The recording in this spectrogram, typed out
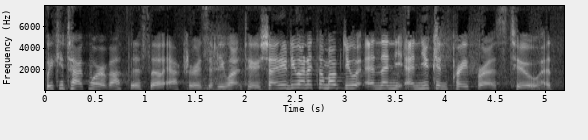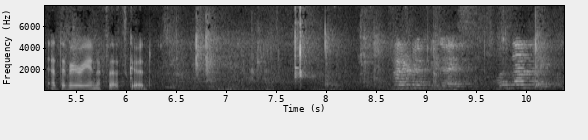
We can talk more about this though afterwards if you want to. Shiny, do you want to come up? Do it, and then and you can pray for us too at, at the very end if that's good. I don't know if you guys, was that like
